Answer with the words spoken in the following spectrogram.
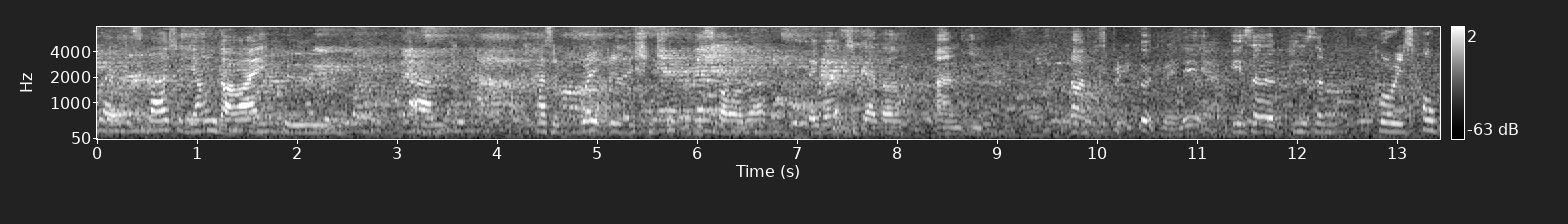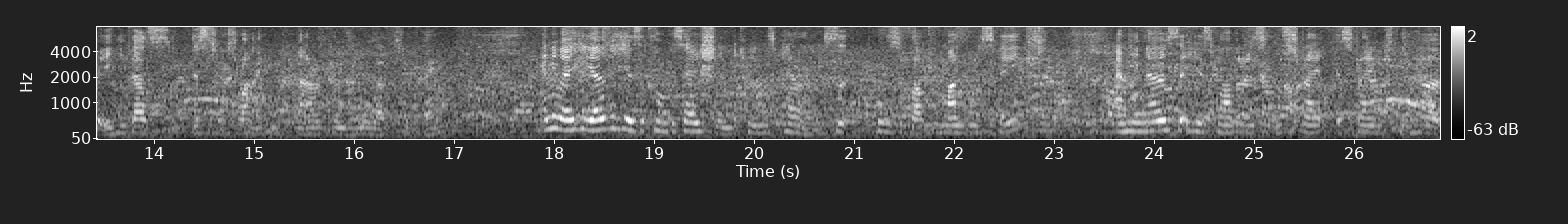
Well, it's about a young guy who um, has a great relationship with his father. They work together, and he life is pretty good, really. He's a he's a for his hobby. He does distance running, marathons, and all that sort of thing. Anyway, he overhears a conversation between his parents that pulls the rug from under his feet, and he knows that his mother is estranged from her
